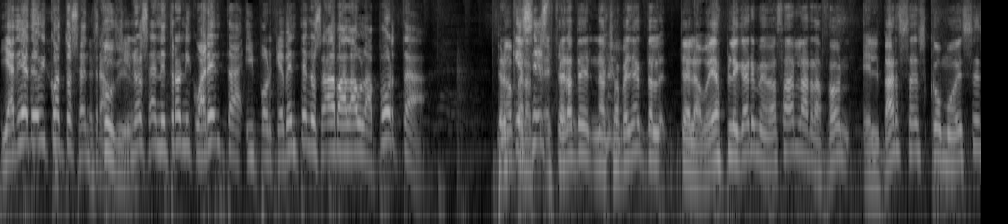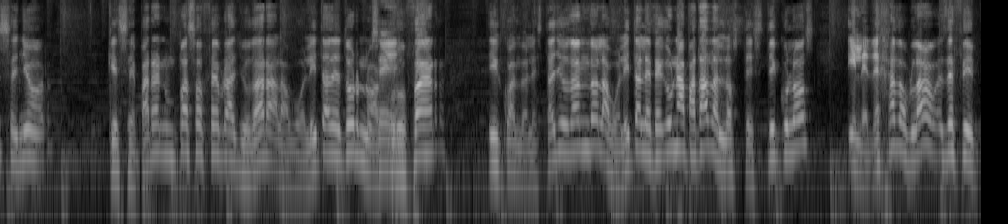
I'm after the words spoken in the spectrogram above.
Y a día de hoy, ¿cuántos han entrado? Estudio. Si no se han entrado ni 40. Y porque 20 los ha avalado la porta. ¿Pero No, qué es esto? Espérate, Nacho Peña, te, te la voy a explicar y me vas a dar la razón. El Barça es como ese señor que se para en un paso cebra a ayudar a la abuelita de turno Sí. a cruzar y cuando le está ayudando, la abuelita le pega una patada en los testículos y le deja doblado. Es decir,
